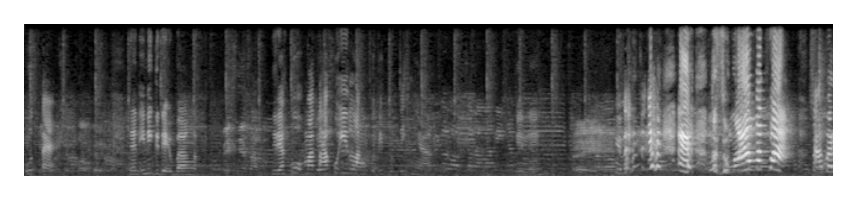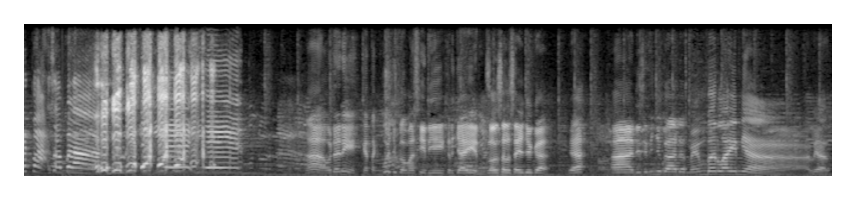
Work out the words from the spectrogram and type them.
Ute dan ini gede banget jadi aku mata aku hilang putih-putihnya ini Gini. eh, eh ngezoom amat pak sabar pak sabar nah udah nih, ketek gue juga masih dikerjain, belum selesai juga, ya. Nah, di sini juga ada member lainnya. Lihat.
